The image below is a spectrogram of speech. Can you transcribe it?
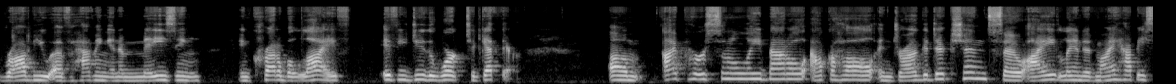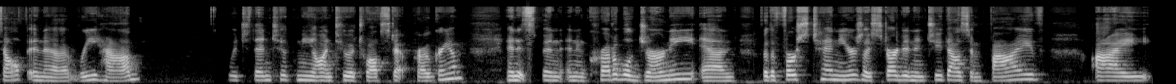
rob you of having an amazing, incredible life if you do the work to get there. Um, I personally battle alcohol and drug addiction. So I landed my happy self in a rehab, which then took me on to a 12 step program. And it's been an incredible journey. And for the first 10 years, I started in 2005. I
